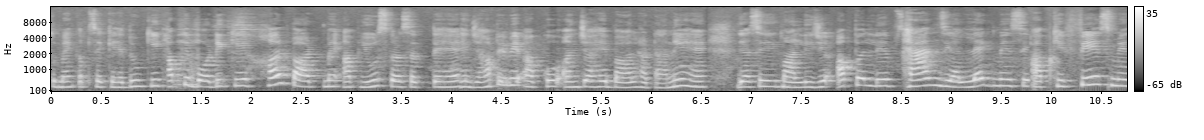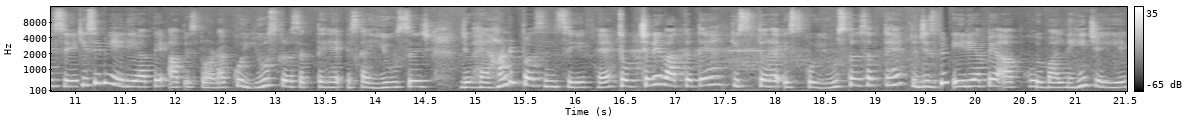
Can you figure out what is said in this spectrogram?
तो मैं कब से कह दूँ कि आपके बॉडी के हर पार्ट में आप यूज़ कर सकते हैं। जहाँ पे भी आपको अनचाहे बाल हटाने हैं, जैसे मान लीजिए अपर लिप्स हैंड्स या लेग में से, आपके फेस में से, किसी भी एरिया पे आप इस प्रोडक्ट को यूज़ कर सकते हैं। इसका यूसेज जो है हंड्रेड परसेंट सेफ़ है। तो चलिए बात करते हैं किस तरह इसको यूज़ कर सकते हैं। तो जिस भी एरिया पे आपको बाल नहीं चाहिए,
